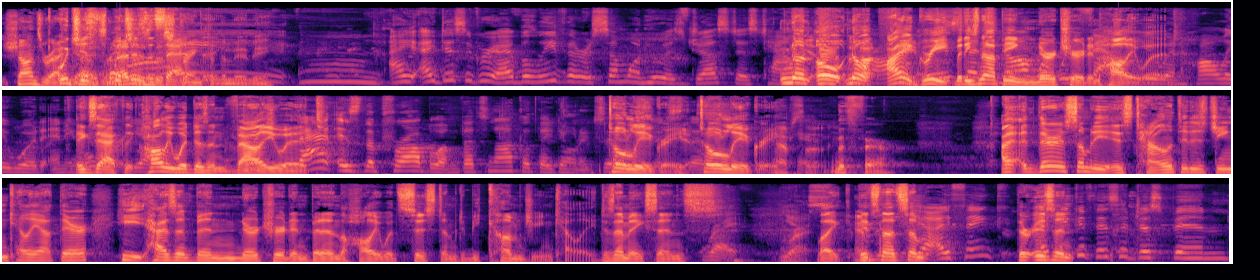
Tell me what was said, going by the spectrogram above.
Sean's right, Which is- that which is is the sad strength thing. of the movie. I, I disagree. I believe there is someone who is just as talented. No, talented. oh, as no, I agree, but he's not being what nurtured in Hollywood. In Hollywood anymore. Exactly. yeah. Hollywood doesn't value Which it. That is the problem. That's not that they don't exist. Totally agree. that- Totally agree. Absolutely. That's fair. I, there is somebody as talented as Gene Kelly out there. He hasn't been nurtured and been in the Hollywood system to become Gene Kelly. Does that make sense? Right. Yes. Like it's not some. yeah, I think there I isn't- think if this had just been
